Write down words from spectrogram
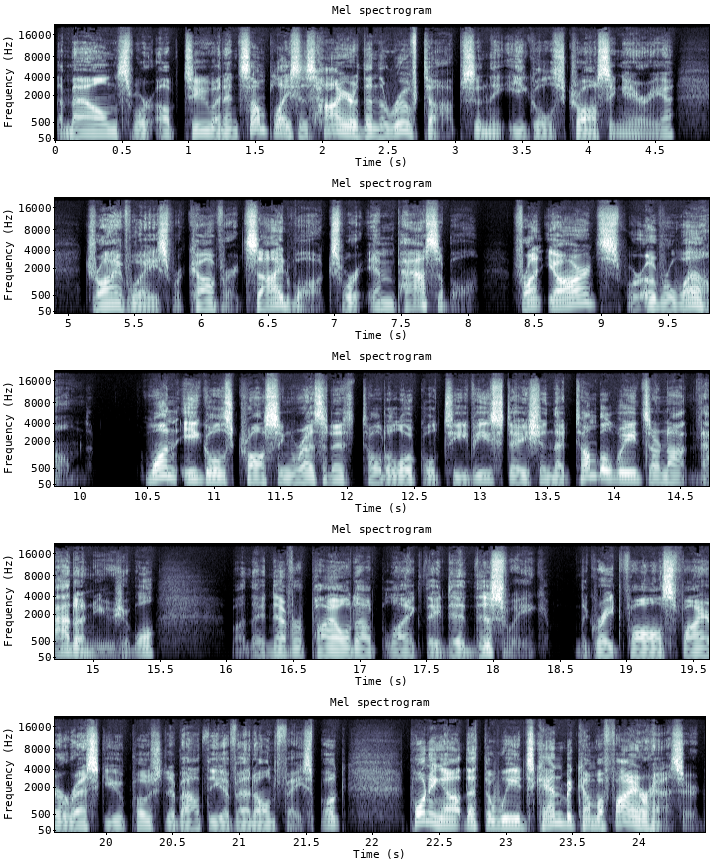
The mounds were up to and in some places higher than the rooftops in the Eagles Crossing area. Driveways were covered, sidewalks were impassable, front yards were overwhelmed. One Eagles Crossing resident told a local TV station that tumbleweeds are not that unusual, but they never piled up like they did this week. The Great Falls Fire Rescue posted about the event on Facebook, pointing out that the weeds can become a fire hazard,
